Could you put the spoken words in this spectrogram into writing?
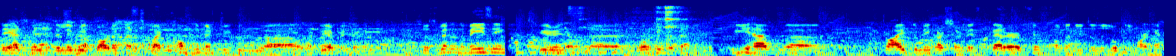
they had built a delivery product that is quite complementary to uh, what we are building. So it's been an amazing experience uh, working with them. We have tried to make our service better fit for the needs of the local market.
